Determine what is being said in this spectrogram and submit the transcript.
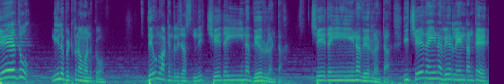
చేదు నీలో పెట్టుకున్నావు అనుకో దేవుని వాక్యం తెలియజేస్తుంది చేదైన వేరులంట. చేదైన వేరులంట. ఈ చేదైన వేర్లు ఏంటంటే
